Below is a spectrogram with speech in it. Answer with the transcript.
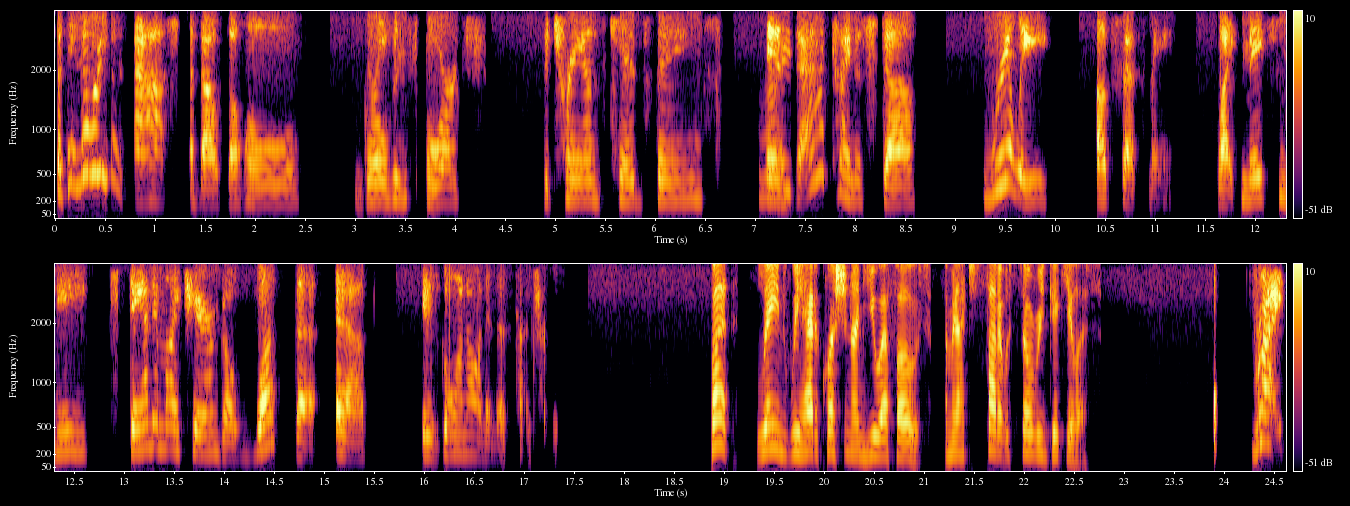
but they never even asked about the whole girls in sports, the trans kids things, and that kind of stuff really upsets me. Like makes me stand in my chair and go, "What the f is going on in this country?" But Lane, we had a question on UFOs. I mean, I just thought it was so ridiculous. Right.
